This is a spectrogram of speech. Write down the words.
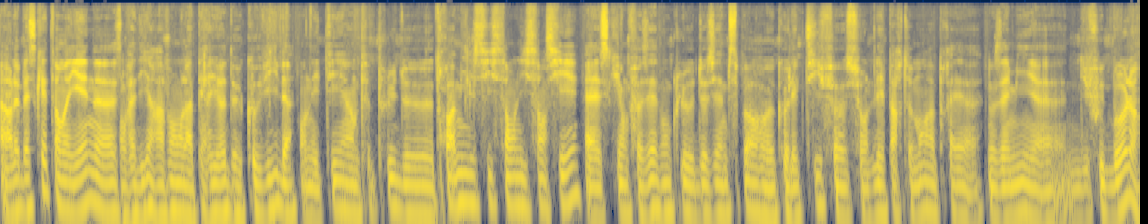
Alors le basket en moyenne, euh, on va dire avant la période Covid, on était un peu plus de 3600 licenciés, euh, ce qui en faisait donc le deuxième sport euh, collectif sur le département après nos amis du football.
